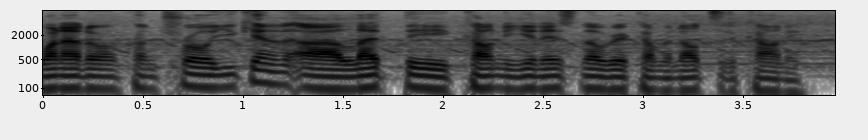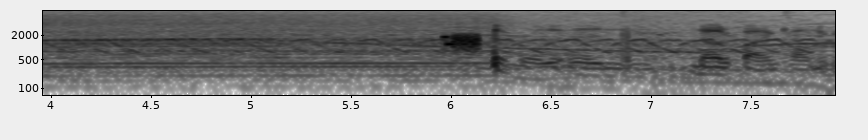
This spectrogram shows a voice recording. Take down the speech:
One out of control. You can uh, let the county units know we're coming out to the county. County.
